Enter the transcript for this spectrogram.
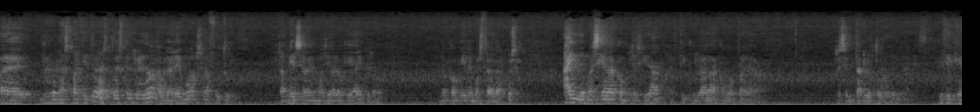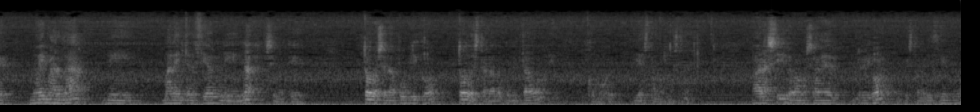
Eh, de las partituras, todo este enredo, hablaremos a futuro. También sabemos ya lo que hay, pero no conviene mostrar las cosas. Hay demasiada complejidad articulada como para presentarlo todo de una vez. Dice que no hay maldad, ni mala intención, ni nada, sino que todo será público, todo estará documentado, como ya estamos mostrando. Ahora sí, lo vamos a ver en rigor, lo que estaba diciendo.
